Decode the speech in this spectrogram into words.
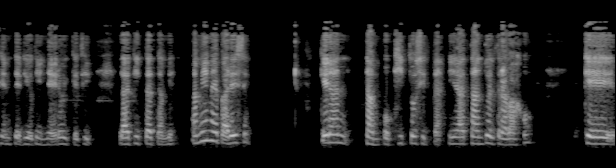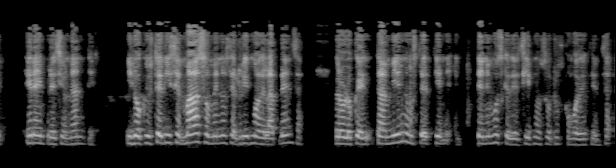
gente dio dinero y que si la tita también. A mí me parece que eran tan poquitos y, era tanto el trabajo que era impresionante. Y lo que usted dice, más o menos el ritmo de la prensa, pero lo que también usted tiene, tenemos que decir nosotros como defensa,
